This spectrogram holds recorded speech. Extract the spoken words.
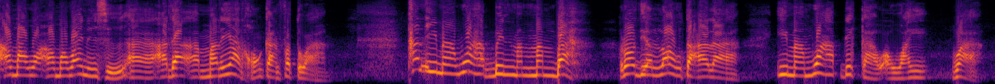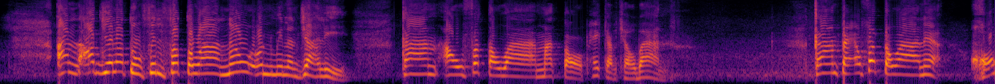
เอามาเอามาไว้ในหนังสืออาดามารยาทของการฟัตวาท่านอิหม่ามวะฮับบินมัมบะรอดิยัลลอฮุตะอาลา อิหม่ามวะฮับได้กล่าวเอาไว้ว่า อัลอัจลตุฟิลฟัตวาเนาอุนมินัลจาฮลีการเอาฟัตวามาตอบให้กับชาวบ้าน การไปเอาฟัตวาเนี่ยของ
